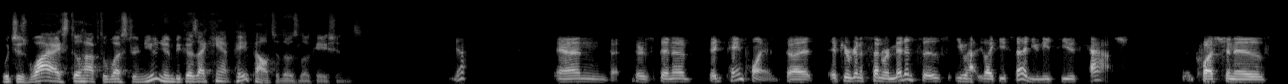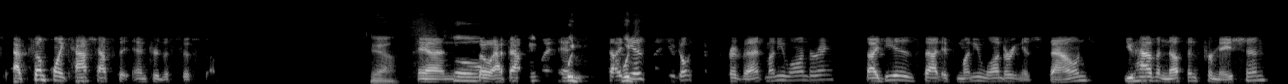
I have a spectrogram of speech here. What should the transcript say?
Which is why I still have to Western Union because I can't PayPal to those locations. Yeah, and there's been a big pain point that if you're going to send remittances, you ha- like you said, you need to use cash. The question is, at some point, cash has to enter the system. Yeah, and so, so at that point, would, the idea would, is that you don't prevent money laundering the idea is that if money laundering is found, you have enough information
